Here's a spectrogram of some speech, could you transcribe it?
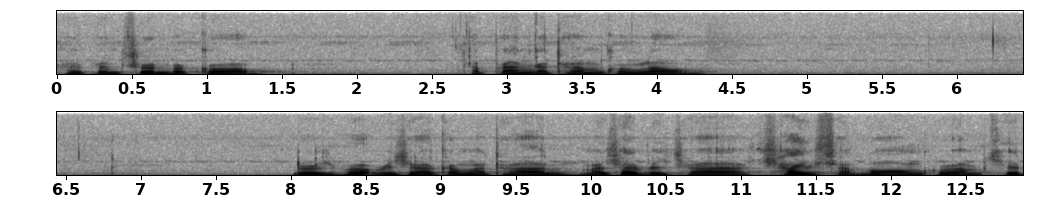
ให้เป็นส่วนประกอบกับการกระทำของเรา โดยเฉพาะวิชากรรมฐานไม่ใช่วิชาใช้สมองความคิด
